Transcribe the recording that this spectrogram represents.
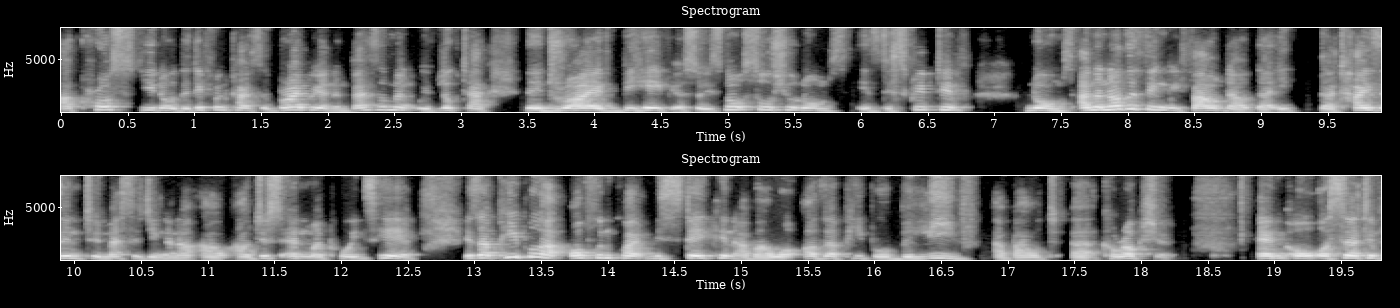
across you know the different types of bribery and embezzlement we've looked at they drive behavior. So it's not social norms it's descriptive norms. And another thing we found out that it that ties into messaging and I'll, I'll just end my points here is that people are often quite mistaken about what other people believe about uh, corruption and or, or certain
